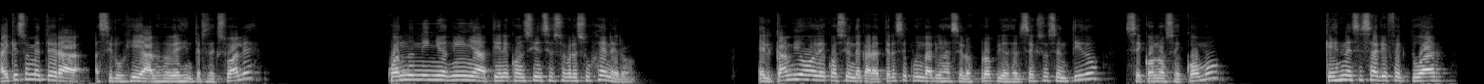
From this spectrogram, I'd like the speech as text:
¿Hay que someter a cirugía a los bebés intersexuales? ¿Cuándo un niño o niña tiene conciencia sobre su género? El cambio o adecuación de caracteres secundarios hacia los propios del sexo sentido se conoce como ¿qué es necesario efectuar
